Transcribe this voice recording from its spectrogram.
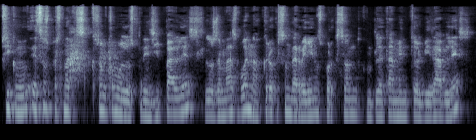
sí, como estos personajes son como los principales, los demás, bueno, creo que son de rellenos porque son completamente olvidables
